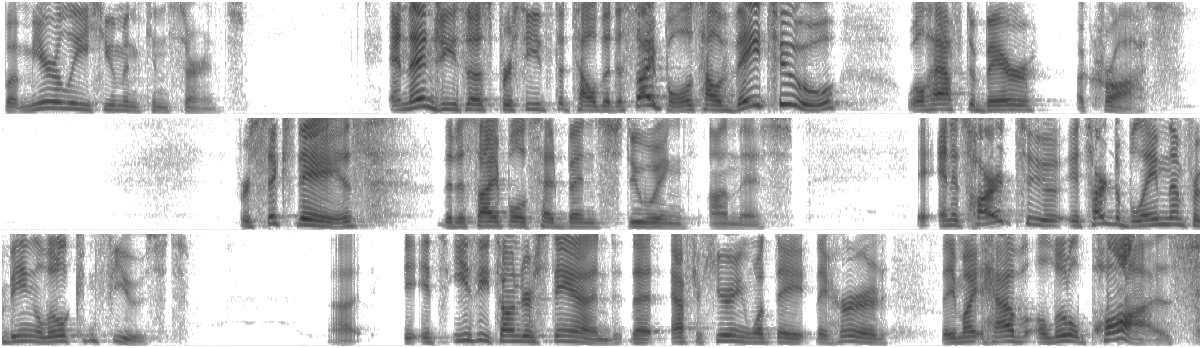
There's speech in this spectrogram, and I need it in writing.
but merely human concerns. And then Jesus proceeds to tell the disciples how they too will have to bear a cross. For six days, the disciples had been stewing on this. And it's hard to, it's hard to blame them for being a little confused. Uh, it's easy to understand that after hearing what they, they heard, they might have a little pause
